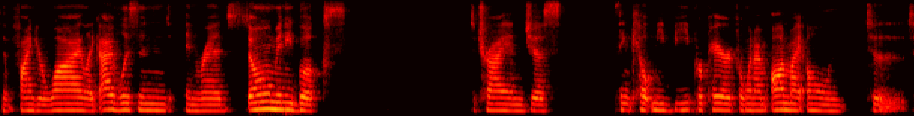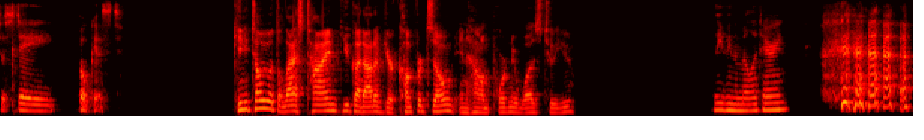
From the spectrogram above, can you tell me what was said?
to find your why. Like I've listened and read so many books to try and just think help me be prepared for when I'm on my own to to stay focused. Can you tell me what the last time you got out of your comfort zone and how important it was to you? Leaving the military. that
